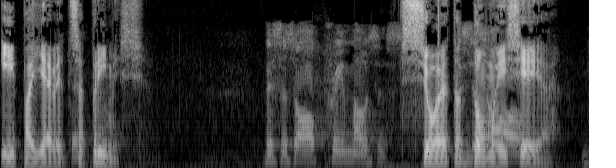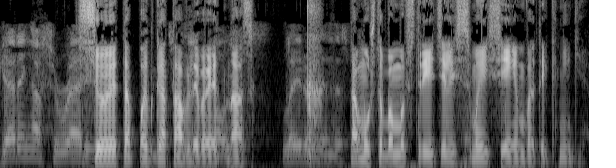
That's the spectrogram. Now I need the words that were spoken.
и появится примесь. Все это до Моисея. Все это подготавливает нас к тому, чтобы мы встретились с Моисеем в этой книге.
